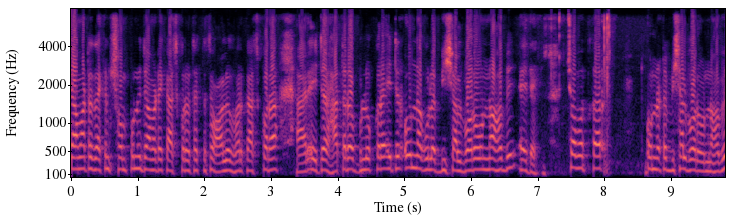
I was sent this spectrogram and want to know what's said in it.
জামাটা দেখেন, সম্পূর্ণ জামাটায় কাজ করা থাকতেছে অল ওভার কাজ করা। আর এটার হাতারা ব্লক করা, এটার ওড়নাগুলো বিশাল বড় ওড়না হবে। এই দেখেন, চমৎকার ওড়নাটা বিশাল বড় ওড়না হবে।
